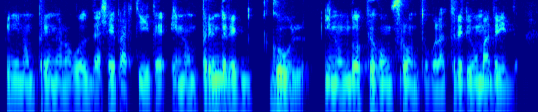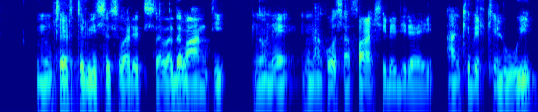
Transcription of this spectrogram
quindi non prendono gol da sei partite e non prendere gol in un doppio confronto con l'Atletico Madrid con un certo Luis Suarez là davanti non è una cosa facile direi, anche perché lui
